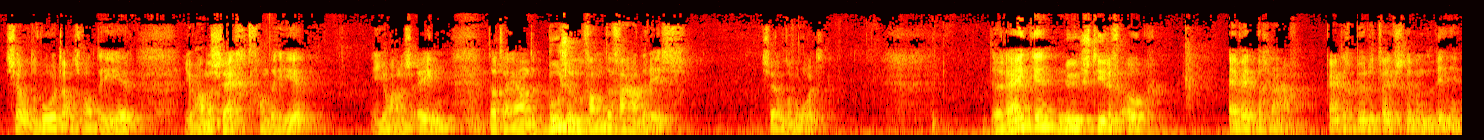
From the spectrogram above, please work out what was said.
Hetzelfde woord als wat de Heer Johannes zegt van de Heer in Johannes 1. Dat hij aan de boezem van de Vader is. Hetzelfde woord. De rijke nu stierf ook en werd begraven. Kijk, er gebeuren twee verschillende dingen.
